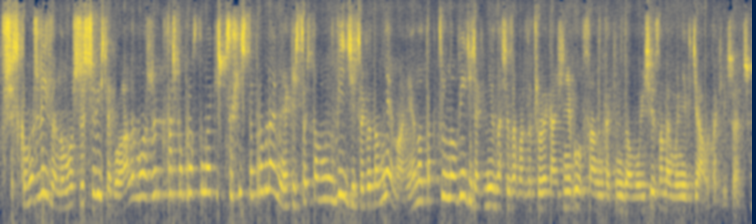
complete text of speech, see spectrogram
wszystko możliwe, no może rzeczywiście było, ale może ktoś po prostu ma jakieś psychiczne problemy, jakieś coś tam widzi, czego tam nie ma, nie? No tak trudno wiedzieć, jak nie zna się za bardzo człowieka, jeśli nie było w samym takim domu i się samemu nie widziało takich rzeczy.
